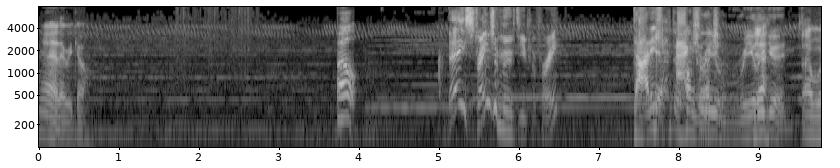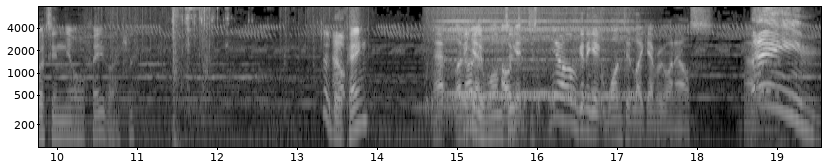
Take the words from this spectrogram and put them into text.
Yeah, there we go. Well, Hey, Stranger moved you for free. that is Yeah, actually really Yeah. good. That worked in your favor, actually. A little bit of Ouch. pain. Yep, let me Now get. you I'll wanted. get just. You know, I'm gonna get wanted like everyone else. Ah, whatever. Bam!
